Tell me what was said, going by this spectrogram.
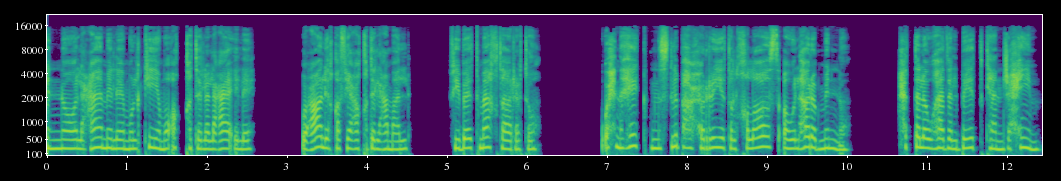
إنه العاملة ملكية مؤقتة للعائلة وعالقة في عقد العمل في بيت ما اختارته وإحنا هيك بنسلبها حرية الخلاص أو الهرب منه حتى لو هذا البيت كان جحيم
